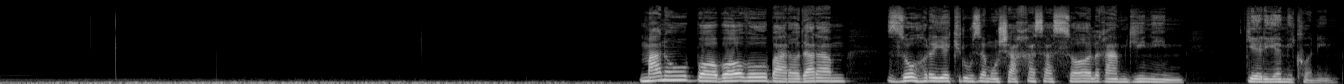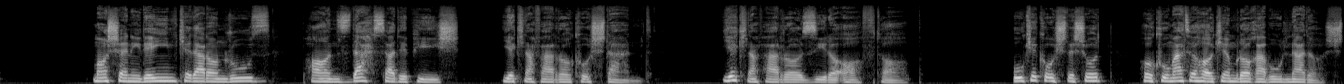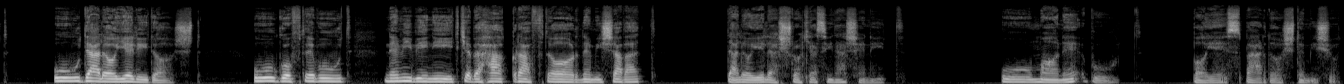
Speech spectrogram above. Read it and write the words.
من و بابا و برادرم ظهر یک روز مشخص از سال غمگینیم گریه می کنیم ما شنیده ایم که در آن روز پانزده صد پیش یک نفر را کشتند. یک نفر را زیر آفتاب. او که کشته شد حکومت حاکم را قبول نداشت. او دلایلی داشت. او گفته بود نمی بینید که به حق رفتار نمی شود دلایلش را کسی نشنید. او مانع بود بایست برداشته می شد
